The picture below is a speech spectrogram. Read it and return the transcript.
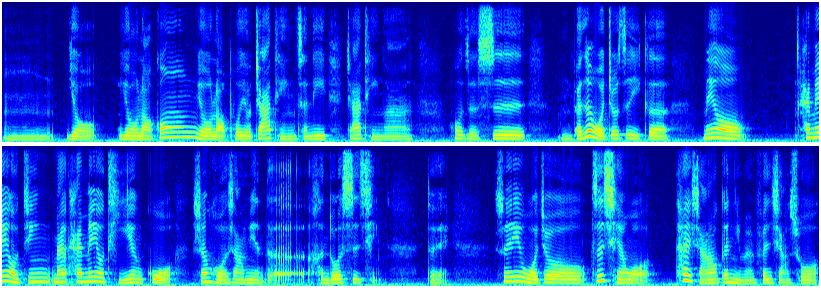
嗯有有老公、有老婆、有家庭，成立家庭啊，或者是嗯，反正我就是一个没有还没有经没还没有体验过生活上面的很多事情，对。所以我就之前我太想要跟你们分享，说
